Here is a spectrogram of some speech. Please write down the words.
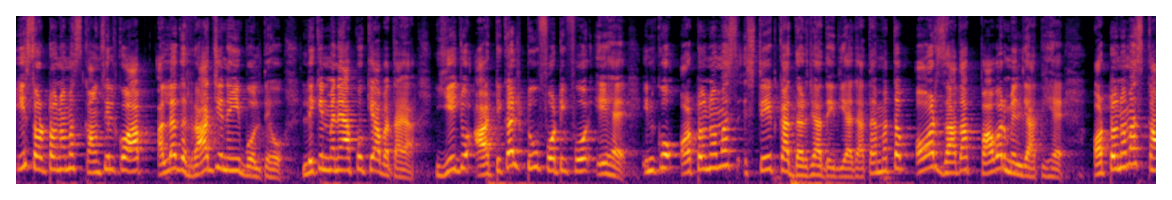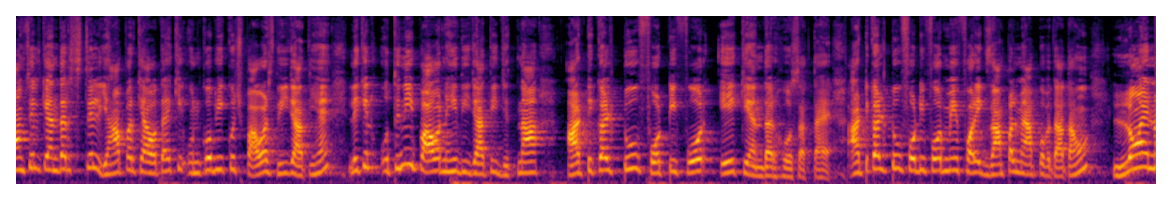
इस ऑटोनोमस काउंसिल को आप अलग राज्य नहीं बोलते हो, लेकिन मैंने आपको क्या बताया? ये जो आर्टिकल 244 ए है, इनको ऑटोनोमस स्टेट का दर्जा दे दिया जाता है मतलब और ज़्यादा पावर मिल जाती है। ऑटोनोमस काउंसिल के अंदर स्टिल यहाँ पर क्या होता है कि उनको भी कुछ पावर्स दी जाती हैं, लेकिन उतनी पावर नहीं दी जाती जितना आर्टिकल 244 ए के अंदर हो सकता है। आर्टिकल 244 में फॉर एग्जांपल मैं आपको बताता हूँ लॉ एंड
